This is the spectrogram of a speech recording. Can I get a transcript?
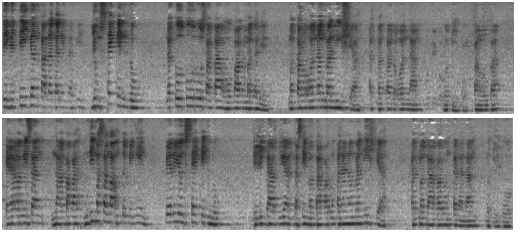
tinitigan talaga ni David. Yung second look, natuturo sa tao para magaling. Magkaroon ng mali at magkaroon ng motibo. Tama ba? Kaya minsan, napaka, hindi masama ang tumingin. Pero yung second look, delikado yan kasi magkakaroon ka na ng mali siya at magkakaroon ka na ng motibo.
